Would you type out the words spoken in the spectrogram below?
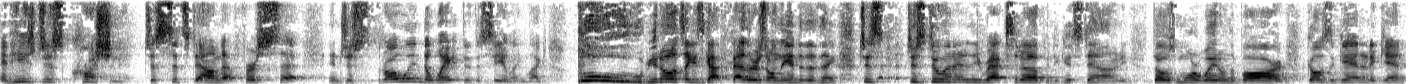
and he's just crushing it. Just sits down that first set and just throwing the weight through the ceiling. Like, boom! You know, it's like he's got feathers on the end of the thing. Just, just doing it and he racks it up and he gets down and he throws more weight on the bar. And goes again and again.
